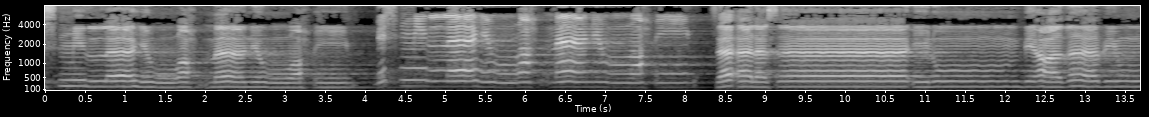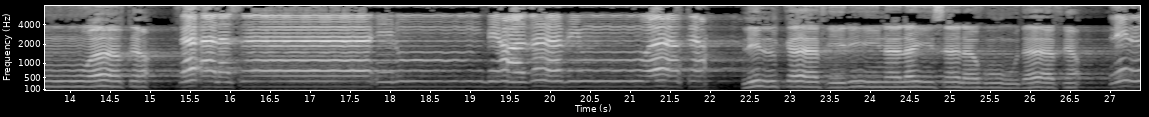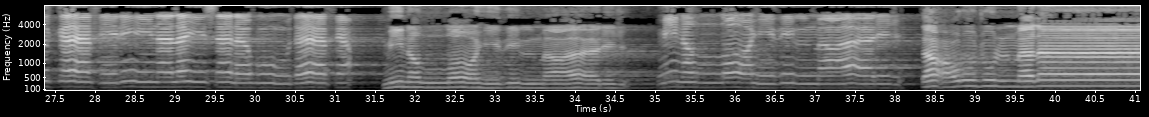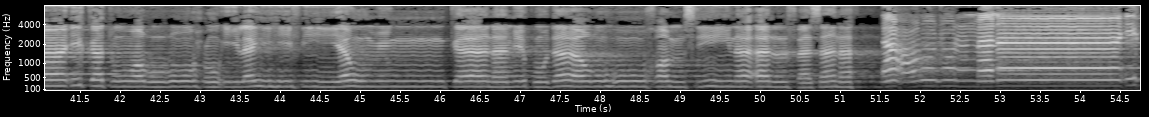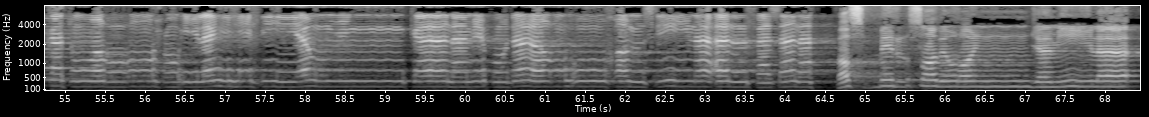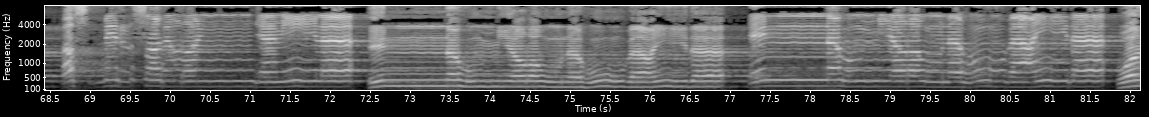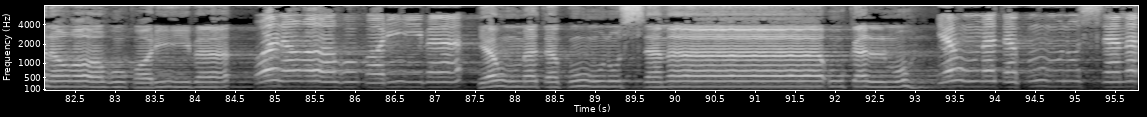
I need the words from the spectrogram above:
بسم الله الرحمن الرحيم. بسم الله الرحمن الرحيم. سأل سائل بعذاب واقع. سأل سائل بعذاب واقع. للكافرين ليس له دافع. للكافرين ليس له دافع. من الله ذي المعارج. من الله ذي المعارج. تعرج الملائكة والروح إليه في يوم كان مقداره خمسين ألف سنة. تعرج الملائكة والروح إليه في يوم مقداره خمسين ألف سنة. فاصبر صبرا جميلا. فاصبر صبرا جميلا. إنهم يرونه بعيدا. إنهم يرونه بعيدا. ونراه قريبا. ونراه قريبا. يوم تكون السماء كالمهل يوم تكون السماء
